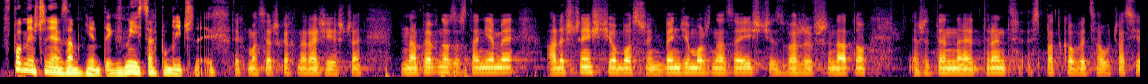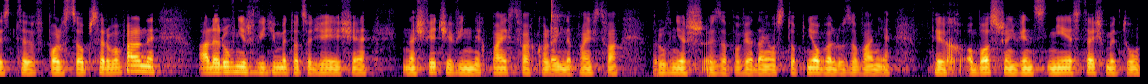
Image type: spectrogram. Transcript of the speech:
w pomieszczeniach zamkniętych, w miejscach publicznych. W tych maseczkach na razie jeszcze na pewno zostaniemy, ale z części obostrzeń będzie można zejść, zważywszy na to, że ten trend spadkowy cały czas jest w Polsce obserwowalny, ale również widzimy to, co dzieje się na świecie, w innych państwach. Kolejne państwa również zapowiadają stopniowe luzowanie tych obostrzeń, więc nie jesteśmy tu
